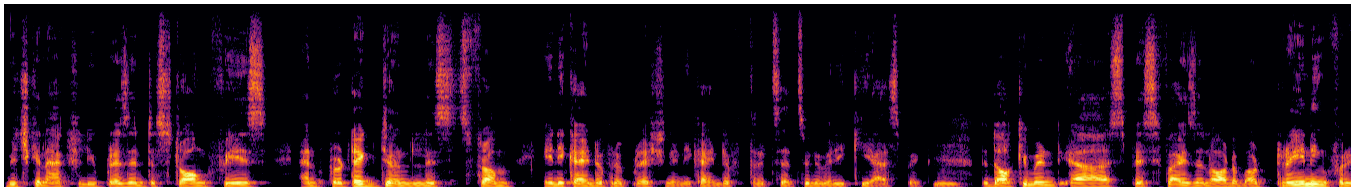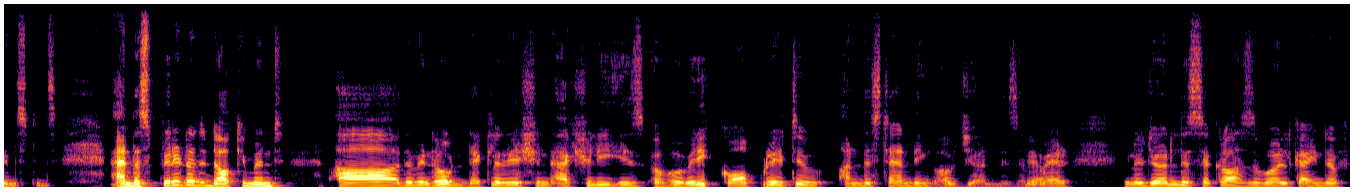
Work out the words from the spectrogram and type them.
which can actually present a strong face and protect journalists from any kind of repression, any kind of threats. That's been a very key aspect. Mm. The document uh, specifies a lot about training, for instance. And the spirit of the document, uh, the Windhoek Declaration, actually is of a very cooperative understanding of journalism, Yeah. where you know journalists across the world kind of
